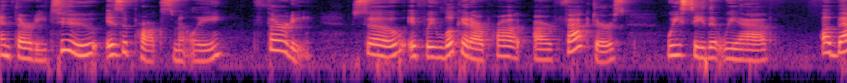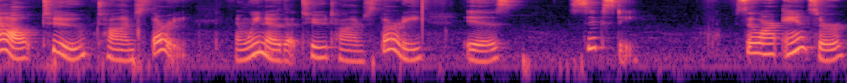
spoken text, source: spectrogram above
And 32 is approximately 30. So if we look at our, our factors, we see that we have about 2 times 30. And we know that 2 times 30 is 60. So our answer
